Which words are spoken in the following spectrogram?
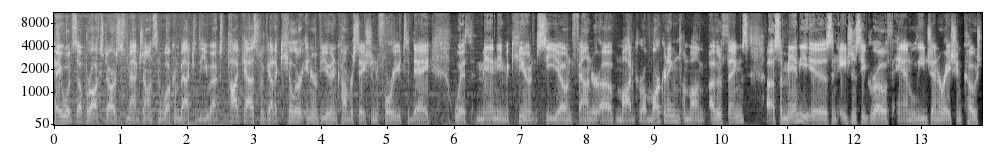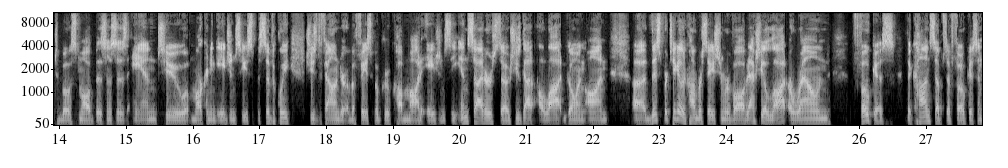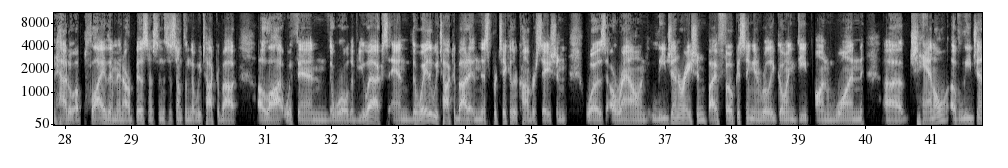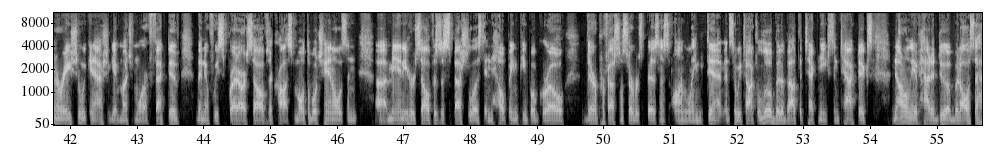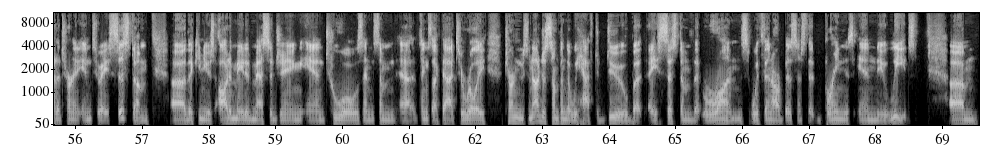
Hey, what's up, rock stars? It's Matt Johnson. Welcome back to the UX podcast. We've got a killer interview and conversation for you today with Mandy McEwen, CEO and founder of Mod Girl Marketing, among other things. Uh, so, Mandy is an agency growth and lead generation coach to both small businesses and to marketing agencies specifically. She's the founder of a Facebook group called Mod Agency Insiders. So, she's got a lot going on. Uh, this particular conversation revolved actually a lot around focus the concepts of focus and how to apply them in our business. And this is something that we talk about a lot within the world of UX. And the way that we talked about it in this particular conversation was around lead generation by focusing and really going deep on one uh, channel of lead generation. We can actually get much more effective than if we spread ourselves across multiple channels. And uh, Mandy herself is a specialist in helping people grow their professional service business on LinkedIn. And so we talked a little bit about the techniques and tactics, not only of how to do it, but also how to turn it into a system uh, that can use automated messaging and tools and some uh, things like that to really turn into not just something that we have to do, but a system that runs within our business that brings in new leads. Um,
